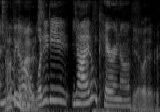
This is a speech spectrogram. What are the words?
I don't, think it know. matters. What did he? Yeah, I don't care enough. yeah, whatever.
